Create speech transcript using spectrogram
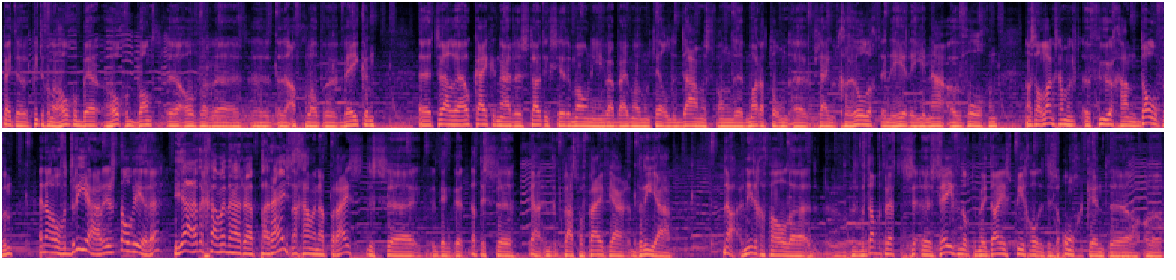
Peter, Pieter van der Hogeband uh, over uh, de afgelopen weken. Uh, terwijl wij ook kijken naar de sluitingsceremonie... waarbij momenteel de dames van de marathon zijn gehuldigd... en de heren hierna volgen. Dan zal langzaam het vuur gaan doven. En dan over drie jaar is het alweer, hè? Ja, dan gaan we naar Parijs. Dan gaan we naar Parijs. Dus ik denk dat is ja, in plaats van vijf jaar, drie jaar... Nou, in ieder geval, uh, wat dat betreft, uh, zevende op de medaillespiegel. Het is een ongekend uh,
